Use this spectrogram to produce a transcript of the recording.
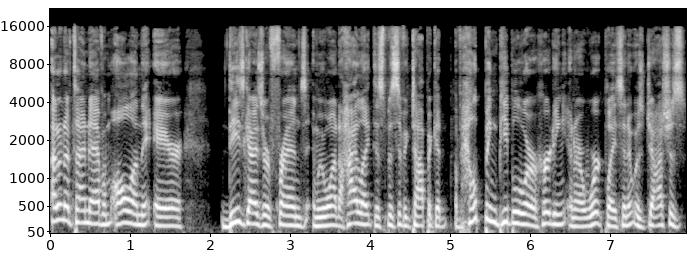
I don't have time to have them all on the air. These guys are friends, and we wanted to highlight the specific topic of, of helping people who are hurting in our workplace. And it was Josh's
